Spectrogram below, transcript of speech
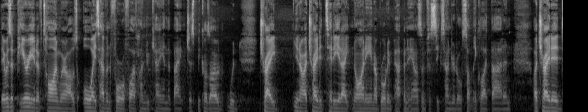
There was a period of time where I was always having four or five hundred k in the bank just because I would, would trade. You know, I traded Teddy at eight ninety, and I brought in Papenhuyzen for six hundred or something like that, and I traded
